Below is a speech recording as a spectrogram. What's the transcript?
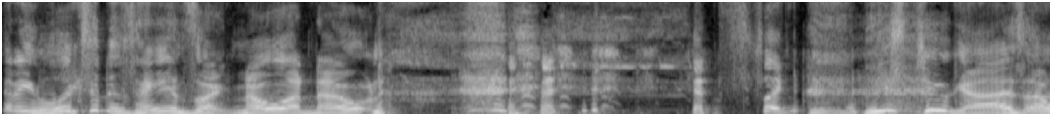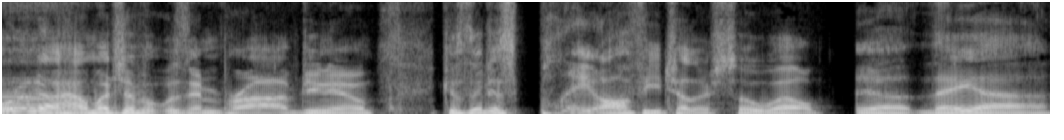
and he looks at his hands like, "No, I don't." it's like these two guys. I want to know how much of it was improv, you know, because they just play off each other so well. Yeah, they uh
